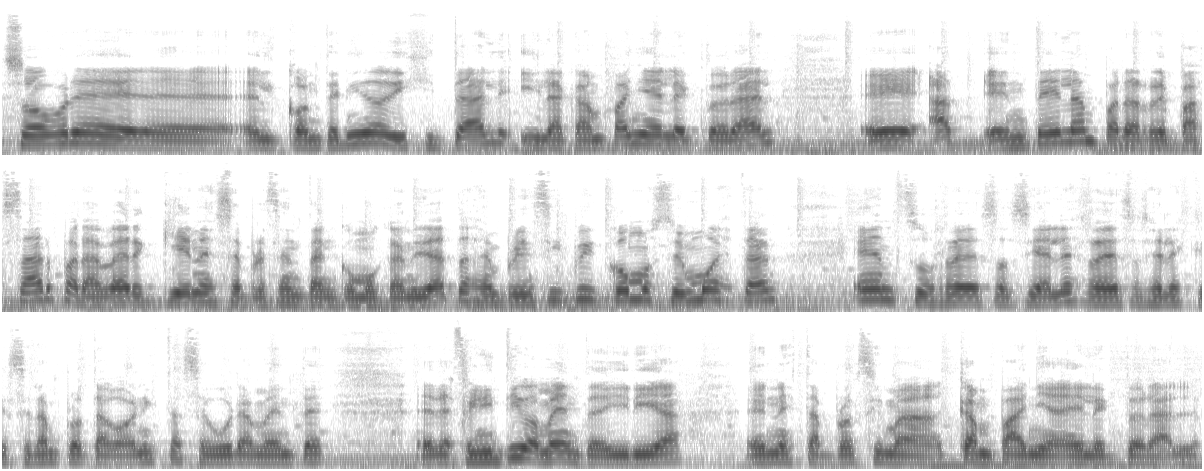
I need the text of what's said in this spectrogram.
sobre el contenido digital y la campaña electoral eh, en Telam para repasar, para ver quiénes se presentan como candidatos en principio y cómo se muestran en sus redes sociales, redes sociales que serán protagonistas seguramente, eh, definitivamente diría, en esta próxima campaña electoral.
